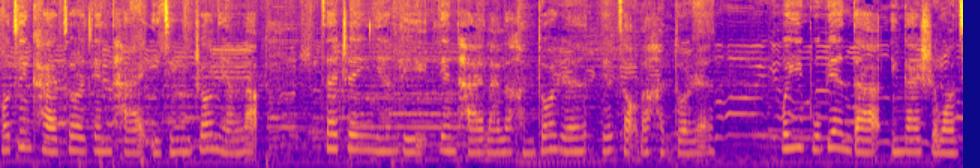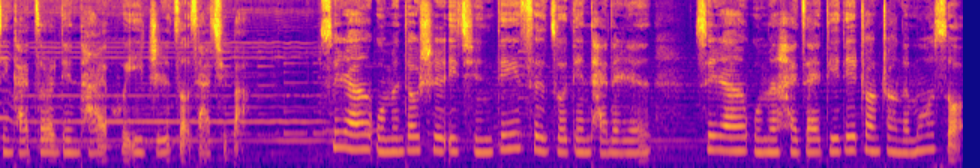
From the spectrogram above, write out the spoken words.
王俊凯做了电台已经一周年了，在这一年里，电台来了很多人，也走了很多人。唯一不变的，应该是王俊凯做了电台会一直走下去吧。虽然我们都是一群第一次做电台的人，虽然我们还在跌跌撞撞的摸索，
